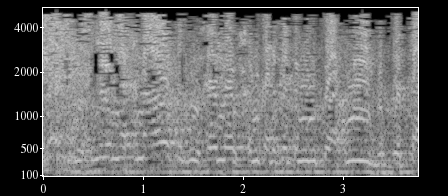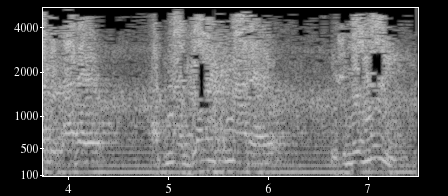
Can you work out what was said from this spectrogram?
इसलिए न सुनाओ तो दूसरे लोग सुन करके तुम उनको अपनी विद्वत्ता दिखा रहे हो, अपना ज्ञान सुना रहे हो। इसलिए नहीं,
